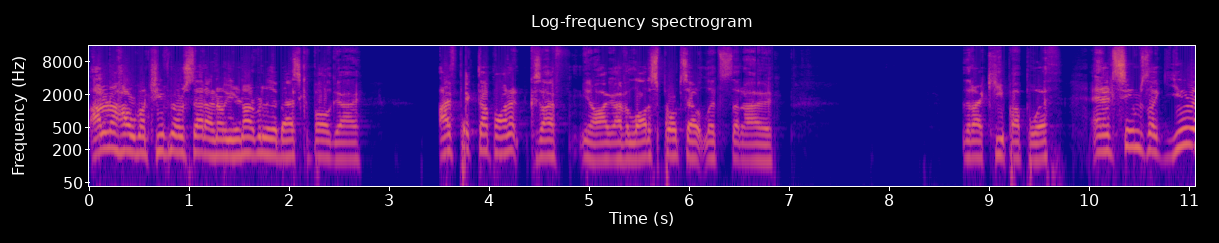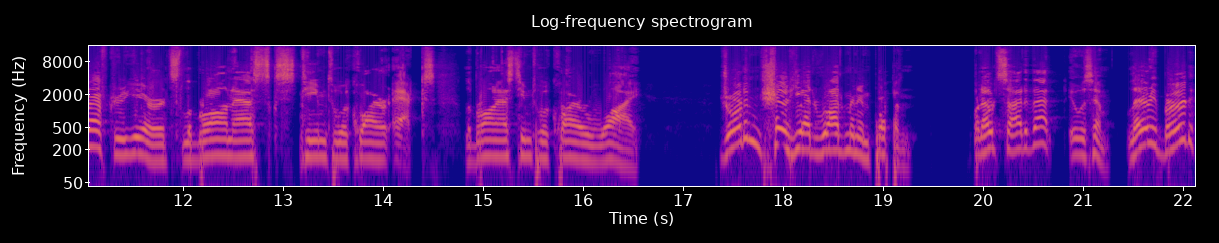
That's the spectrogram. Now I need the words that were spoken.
I don't know how much you've noticed that. I know you're not really a basketball guy. I've picked up on it because I've, you know, I have a lot of sports outlets that I that I keep up with, and it seems like year after year, it's LeBron asks team to acquire X, LeBron asks team to acquire Y. Jordan, sure, he had Rodman and Pippen, but outside of that, it was him. Larry Bird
